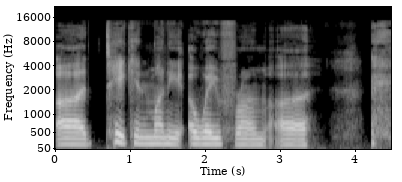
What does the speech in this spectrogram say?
uh taking money away from uh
